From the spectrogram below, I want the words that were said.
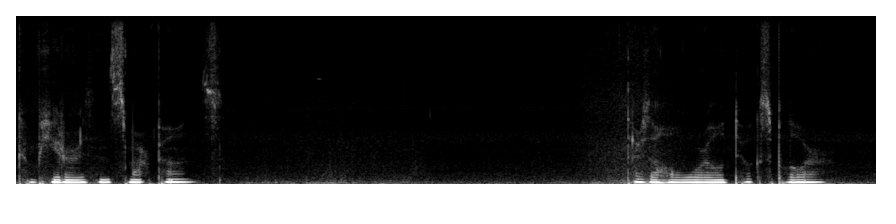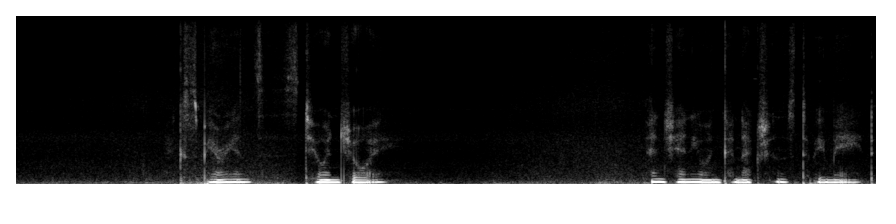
computers and smartphones. There's a whole world to explore, experiences to enjoy, and genuine connections to be made.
